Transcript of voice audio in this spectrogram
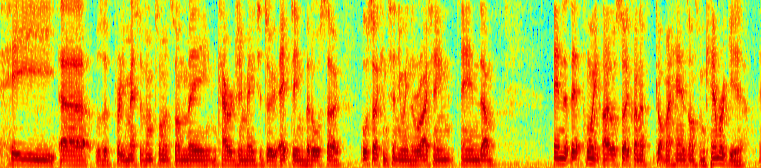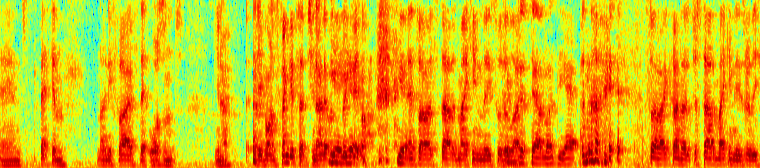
he uh, was a pretty massive influence on me, encouraging me to do acting, but also also continuing the writing. And um, and at that point, I also kind of got my hands on some camera gear. And back in '95, that wasn't, you know, everyone's fingertips. You know, that was Yeah, a big yeah. deal. Yeah. and so I started making these sort of Couldn't like just download the app. no. So I kind of just started making these really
